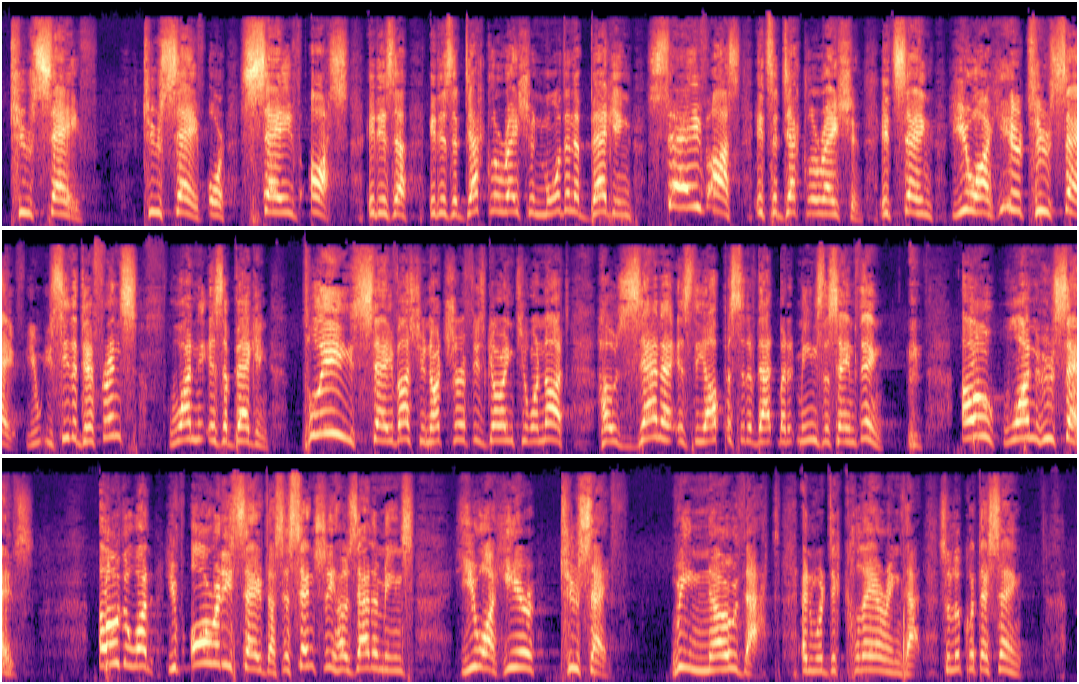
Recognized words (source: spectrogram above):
to save. To save or save us. It is a, it is a declaration more than a begging. Save us. It's a declaration. It's saying, you are here to save. You, you see the difference? One is a begging. Please save us. You're not sure if he's going to or not. Hosanna is the opposite of that, but it means the same thing. oh, one who saves. Oh, the one, you've already saved us. Essentially, Hosanna means you are here to save. We know that, and we're declaring that. So look what they're saying.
